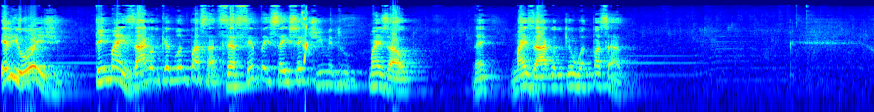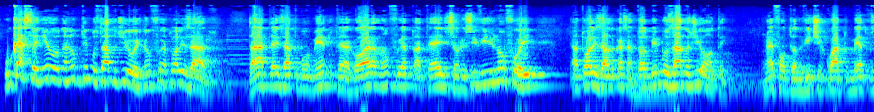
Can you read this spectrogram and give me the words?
Ele hoje tem mais água do que no ano passado, 66 centímetros mais alto, né? mais água do que o ano passado. O Castanhão, nós não temos dados de hoje, não foi atualizado. Tá? Até o exato momento, até agora, não foi até a edição desse vídeo, não foi atualizado o Castanhão. Então, os dados de ontem, né? faltando 24 metros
